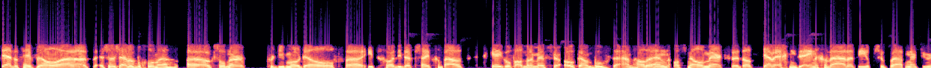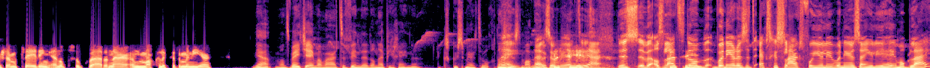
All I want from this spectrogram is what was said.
ja, dat heeft wel. Uh, zo zijn we begonnen. Uh, ook zonder verdienmodel of uh, iets. Gewoon die website gebouwd. Gekeken of andere mensen er ook aan behoefte aan hadden. En al snel merkten we dat ja, we echt niet de enige waren die op zoek waren naar duurzame kleding. En op zoek waren naar een makkelijkere manier. Ja, want weet je eenmaal waar te vinden, dan heb je geen excuus meer, toch? Dan nee, is het makkelijk. Nou, zo werkt het. Ja. Dus als laatste dan, wanneer is het echt geslaagd voor jullie? Wanneer zijn jullie helemaal blij?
